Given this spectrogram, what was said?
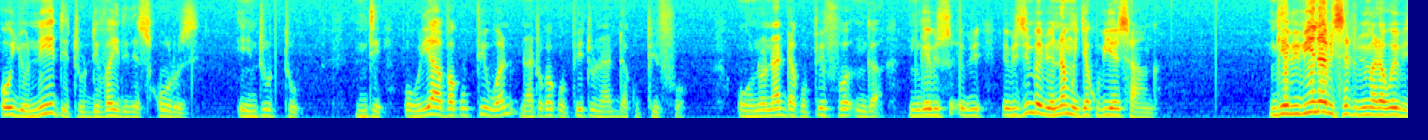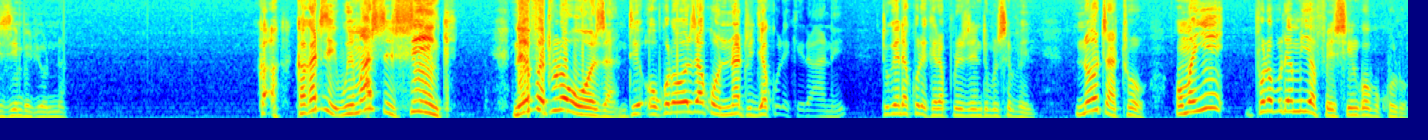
Or you need to divide the schools into two. Nti oli ava ku p1 natuuka ku p2 nadda ku p4 ono nadda ku p4 nga ebizimbe byonna mujja kubyesanga. Ngaebibiina bisatu bimalawo ebizimbe byonna. Kakati we must think. Naye fe tulowooza nti okulowooza kwonna tujja kulekerani tugenda kulekera president museveni. Not at all. Omanyi pulobulemu yaffe esinga obukulu?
